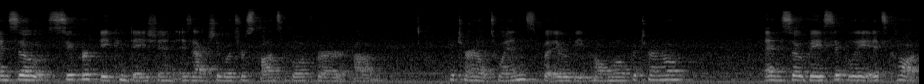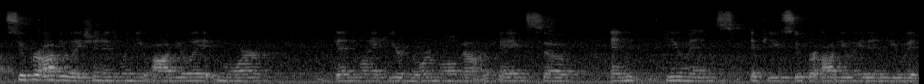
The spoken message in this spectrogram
And so superfecundation is actually what's responsible for um, paternal twins, but it would be homopaternal. And so basically it's called super ovulation is when you ovulate more than like your normal amount of eggs. So in humans, if you super ovulated, you would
